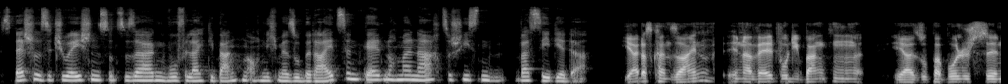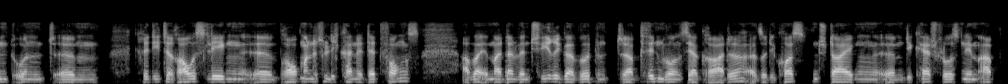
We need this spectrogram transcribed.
Special Situations sozusagen, wo vielleicht die Banken auch nicht mehr so bereit sind, Geld nochmal nachzuschießen? Was seht ihr da? Ja, das kann sein. In einer Welt, wo die Banken ja super bullish sind und ähm, Kredite rauslegen, äh, braucht man natürlich keine Debtfonds. Aber immer dann, wenn es schwieriger wird, und da befinden wir uns ja gerade, also die Kosten steigen, ähm, die Cashflows nehmen ab,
